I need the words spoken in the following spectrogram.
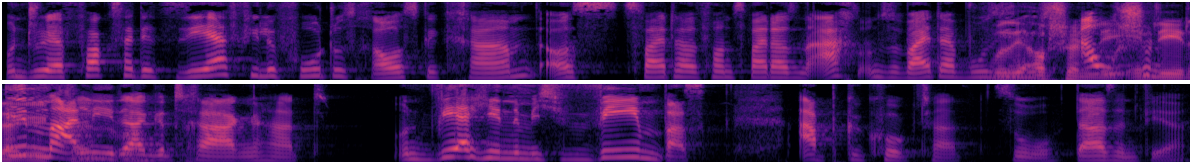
Und Julia Fox hat jetzt sehr viele Fotos rausgekramt aus 2000, von 2008 und so weiter, wo, Wo sie auch nämlich schon auch schon Leder immer Leder getragen hat. Und wer hier nämlich wem was abgeguckt hat. So, da sind wir.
